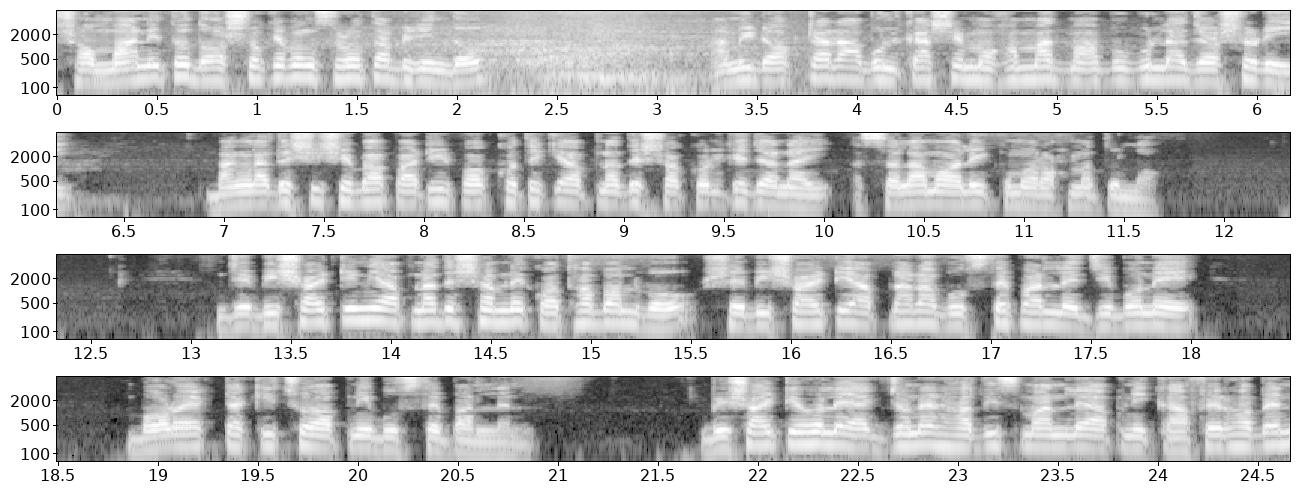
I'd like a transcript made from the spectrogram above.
সম্মানিত দর্শক এবং শ্রোতাবৃন্দ, আমি ডক্টর আবুল কাশেম মোহাম্মদ মাহবুবুল্লাহ যশোরী বাংলাদেশি সেবা পার্টির পক্ষ থেকে আপনাদের সকলকে জানাই আসসালামু আলাইকুম রহমতুল্লাহ। যে বিষয়টি নিয়ে আপনাদের সামনে কথা বলব, সে বিষয়টি আপনারা বুঝতে পারলে জীবনে বড় একটা কিছু আপনি বুঝতে পারলেন। বিষয়টি হলে, একজনের হাদিস মানলে আপনি কাফের হবেন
